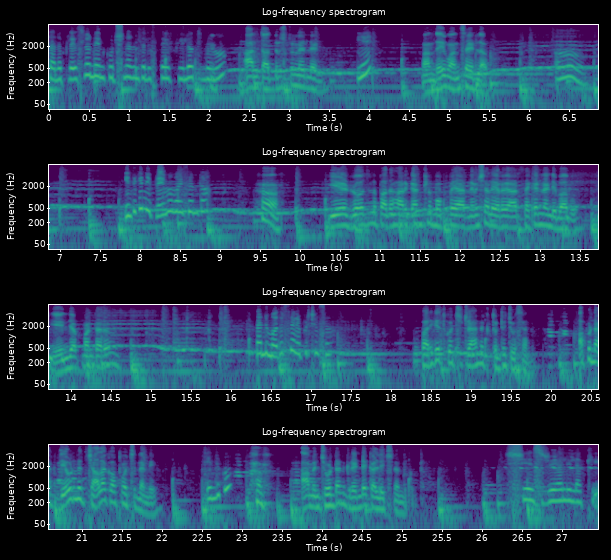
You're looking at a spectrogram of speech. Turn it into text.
తన ప్లేస్లో నేను కూర్చున్నానని తెలిస్తే ఫీల్ అవుతుందేమో? అంత అదృష్టం లేదులేండి. ఏ? మనదే వన్ సైడ్ లవ్. ఓ. ఇంతకీ నీ ప్రేమ వయసు ఎంత? హా, ఏడు రోజులు పదహారు గంటలు ముప్పై ఆరు నిమిషాలు ఇరవై ఆరు సెకండ్లు అండి బాబు. ఏం చెప్పమంటారు? మొదటిసారి ఎప్పుడు చూసా పరిగెత్తుకొచ్చి ట్రామ్ ఎక్కుతుంటే చూశాను. అప్పుడు నాకు దేవుడి మీద చాలా కోపం వచ్చిందండి. ఎందుకు? ఆమెను చూడడానికి రెండే కళ్ళు ఇచ్చినందుకు. షీఈస్ రియల్లీ లక్కీ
